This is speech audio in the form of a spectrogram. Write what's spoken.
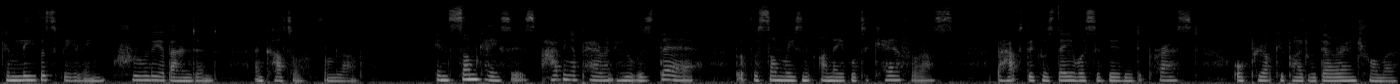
can leave us feeling cruelly abandoned and cut off from love. In some cases, having a parent who was there but for some reason unable to care for us, perhaps because they were severely depressed or preoccupied with their own trauma,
